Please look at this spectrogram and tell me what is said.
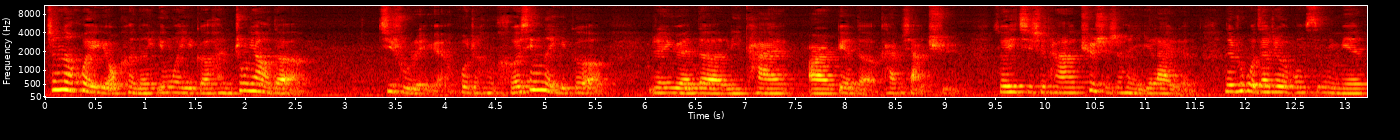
真的会有可能因为一个很重要的技术人员或者很核心的一个人员的离开而变得开不下去，所以其实它确实是很依赖人。那如果在这个公司里面，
